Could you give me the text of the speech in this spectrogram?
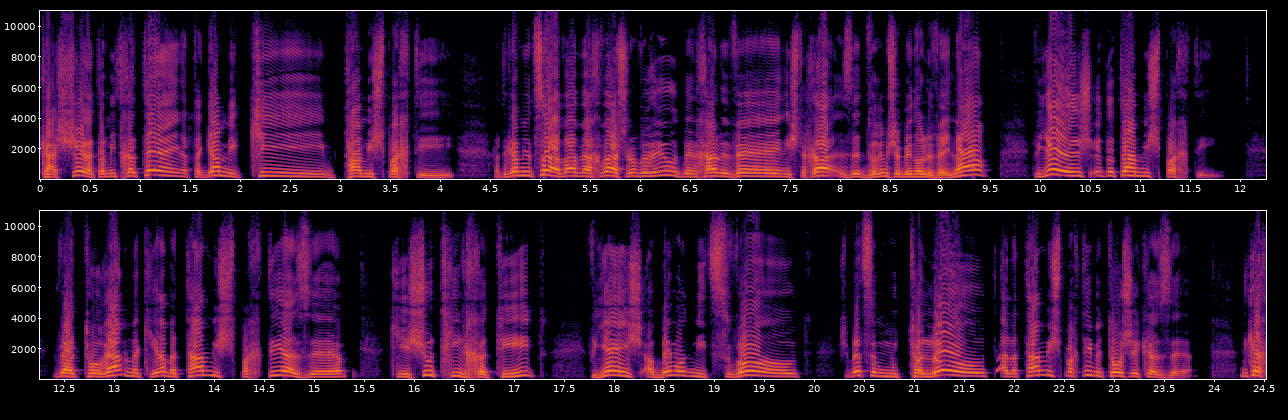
כאשר אתה מתחתן, אתה גם מקים תא משפחתי, אתה גם יוצא אהבה ואחווה, שלום ורעות בינך לבין אשתך, זה דברים שבינו לבינה, ויש את התא המשפחתי. והתורה מכירה בתא המשפחתי הזה כישות הלכתית, ויש הרבה מאוד מצוות שבעצם מוטלות על התא המשפחתי בתור שכזה. ניקח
